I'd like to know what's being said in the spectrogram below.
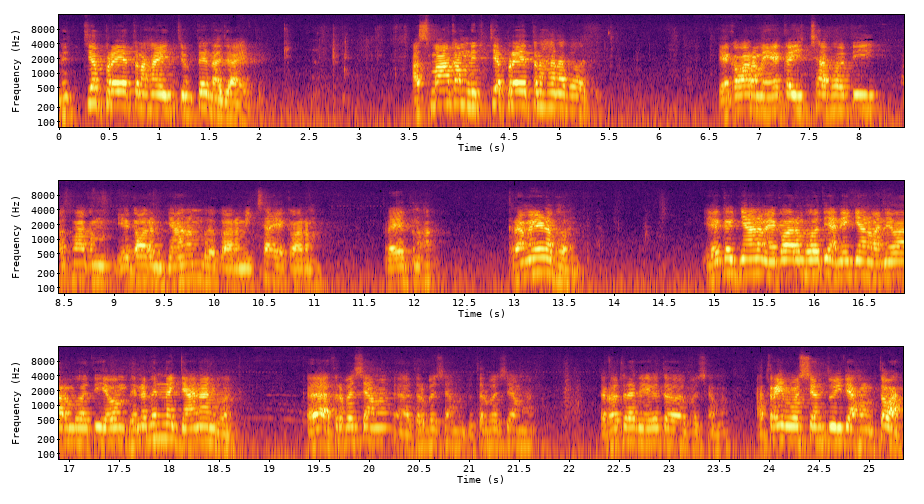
नित्यप्रयत्नः इत्युक्ते न जायते अस्माकं नित्यप्रयत्नः न भवति एकवारम् एक इच्छा भवति अस्माकम् एकवारं ज्ञानम् एकवारम् इच्छा एकवारं प्रयत्नः क्रमेण भवन्ति एकज्ञानम् एकवारं भवति अन्यज्ञानम् अन्यवारं भवति एवं भिन्नभिन्नज्ञानानि भवन्ति। कदा अत्र पश्यामः? अत्र पश्यामः? तत्र पश्यामः? सर्वत्रापि एकत्र पश्यामः? अत्रैव पश्यन्तु इति अहम् उक्तवान्।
